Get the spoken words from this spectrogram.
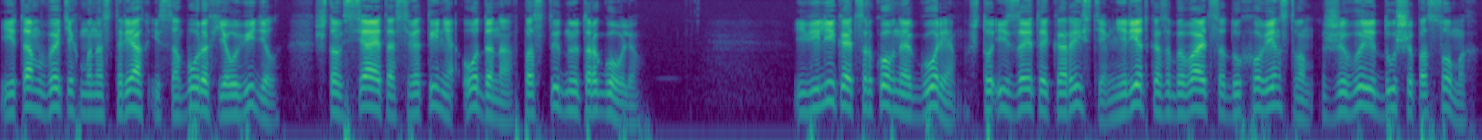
И там в этих монастырях и соборах я увидел, что вся эта святыня отдана в постыдную торговлю. И великое церковное горе, что из-за этой корысти нередко забывается духовенством живые души посомых,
